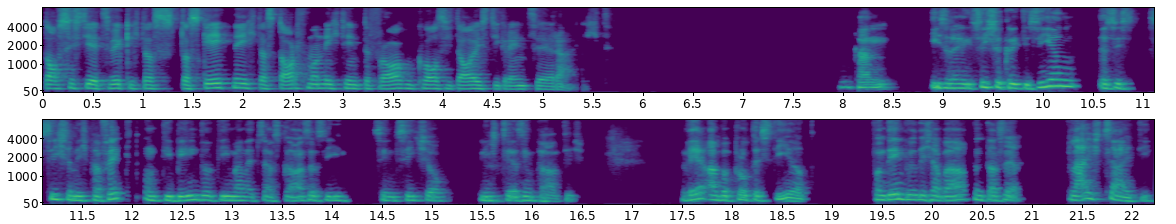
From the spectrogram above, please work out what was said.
das ist jetzt wirklich, das, das geht nicht, das darf man nicht hinterfragen, quasi da ist die Grenze erreicht? Man kann Israel sicher kritisieren, es ist sicher nicht perfekt und die Bilder, die man jetzt aus Gaza sieht, sind sicher nicht sehr sympathisch. Wer aber protestiert, von dem würde ich erwarten, dass er gleichzeitig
